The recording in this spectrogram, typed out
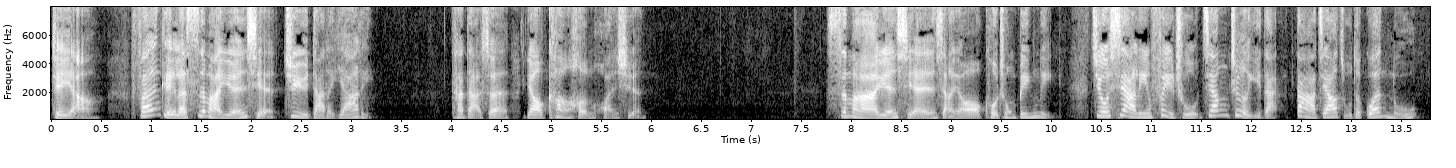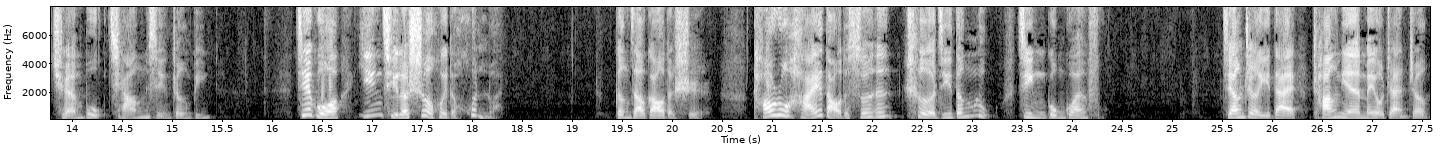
这样反给了司马元显巨大的压力，他打算要抗衡桓玄。司马元显想要扩充兵力，就下令废除江浙一带大家族的官奴，全部强行征兵，结果引起了社会的混乱。更糟糕的是，逃入海岛的孙恩趁机登陆，进攻官府。江浙一带常年没有战争，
